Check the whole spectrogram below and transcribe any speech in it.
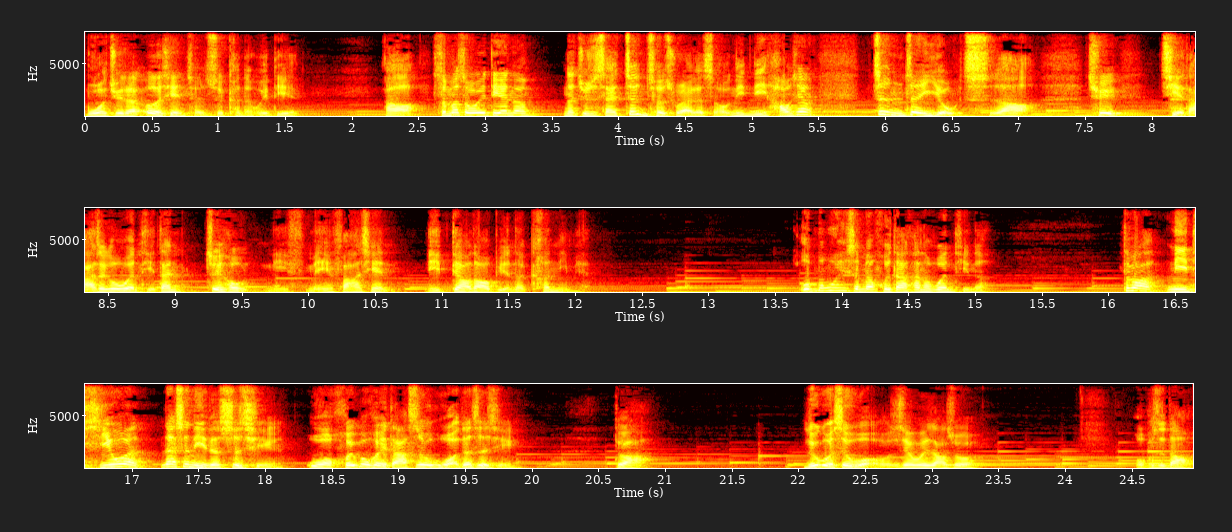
我觉得二线城市可能会跌。啊，什么时候会跌呢？那就是在政策出来的时候，你你好像振振有词啊，去解答这个问题，但最后你没发现你掉到别人的坑里面。我们为什么要回答他的问题呢？对吧？你提问那是你的事情，我回不回答是我的事情，对吧？如果是我，我直接回答说我不知道，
